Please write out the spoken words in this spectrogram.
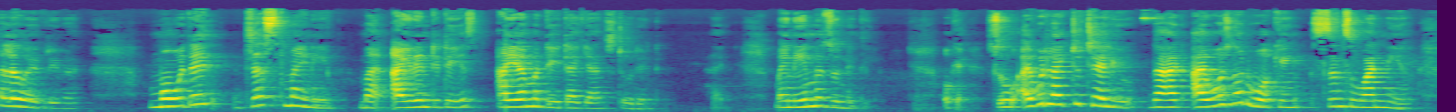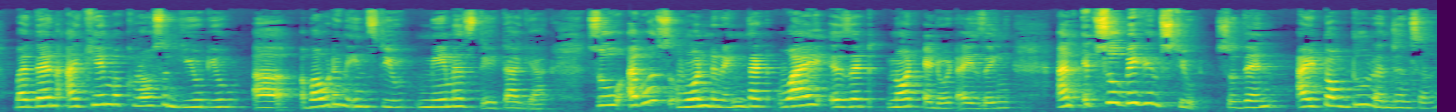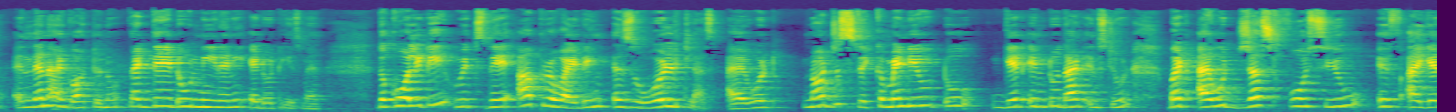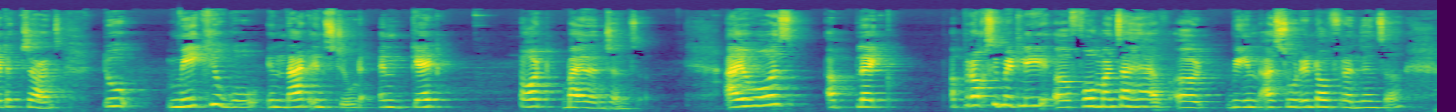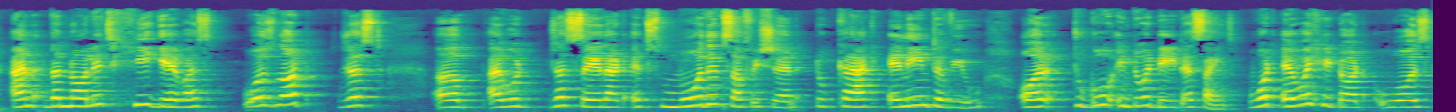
Hello everyone. More than just my name, my identity is I am a data gyan student. Hi. My name is Uniti. Okay, so I would like to tell you that I was not working since one year, but then I came across on YouTube uh, about an institute named as Data Gyan. So I was wondering that why is it not advertising and it's so big institute. So then i talked to ranjan sir and then i got to know that they don't need any advertisement. The quality which they are providing is world class i would not just recommend you to get into that institute but i would just force you if i get a chance to make you go in that institute and get taught by ranjan sir. I was a like approximately uh, four months I have uh, been a student of Ranjan sir and the knowledge he gave us was not just uh, I would just say that it's more than sufficient to crack any interview or to go into a data science. Whatever he taught was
